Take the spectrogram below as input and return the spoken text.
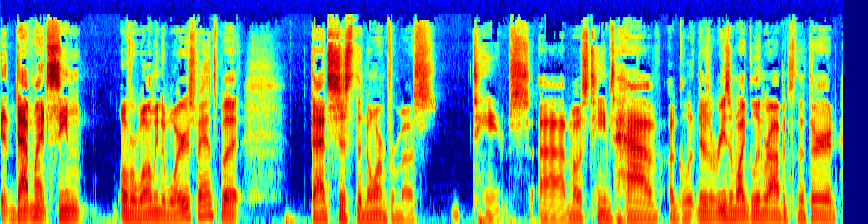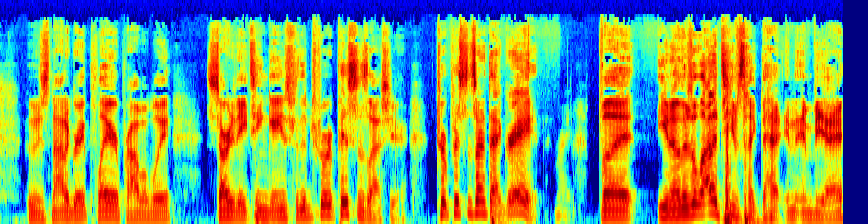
it, that might seem overwhelming to Warriors fans, but that's just the norm for most teams. Uh, most teams have a. There's a reason why Glenn Robinson III, who's not a great player, probably started 18 games for the Detroit Pistons last year. Detroit Pistons aren't that great, Right. but you know, there's a lot of teams like that in the NBA,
